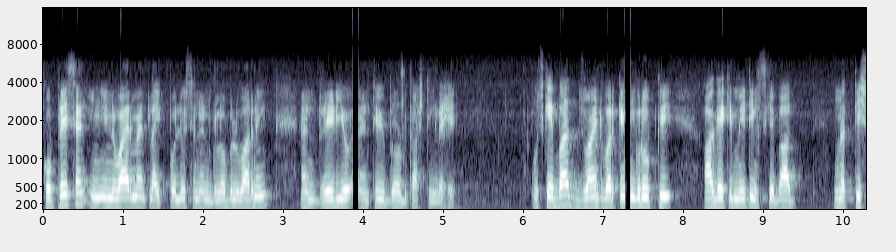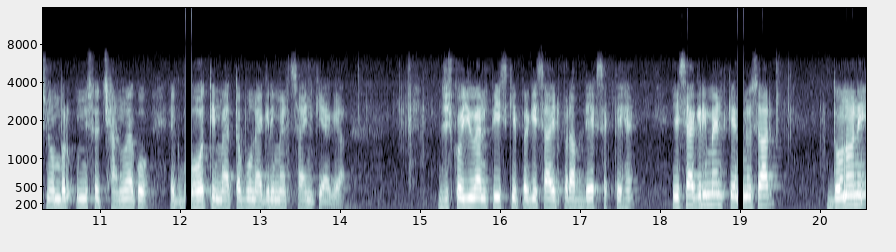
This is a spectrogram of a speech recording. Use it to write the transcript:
cooperation in environment like pollution and global warming and radio and TV broadcasting रहे। उसके बाद ज्वाइंट वर्किंग ग्रुप की, आगे की मीटिंग्स के बाद उनतीस नवंबर उन्नीस सौ छियानवे को एक बहुत ही महत्वपूर्ण एग्रीमेंट साइन किया गया, जिसको यूएन पीस कीपर की साइट पर आप देख सकते हैं। इस एग्रीमेंट के अनुसार दोनों ने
